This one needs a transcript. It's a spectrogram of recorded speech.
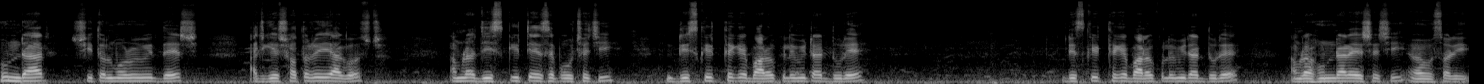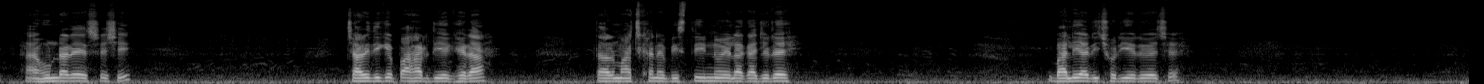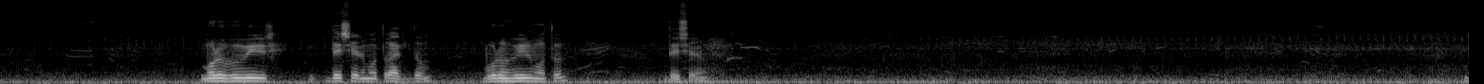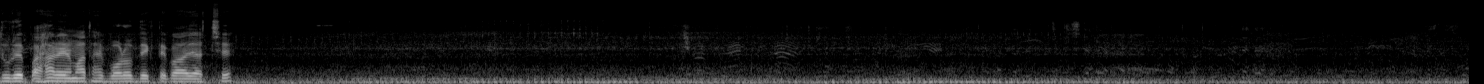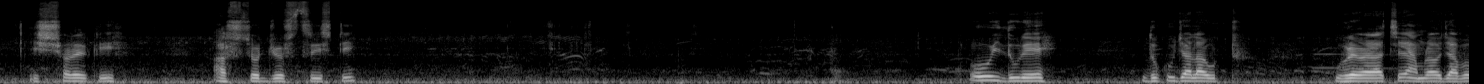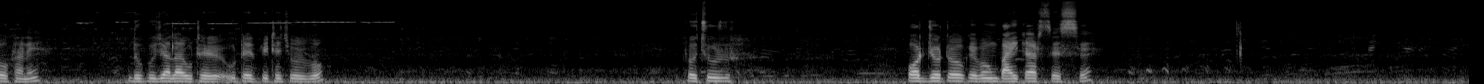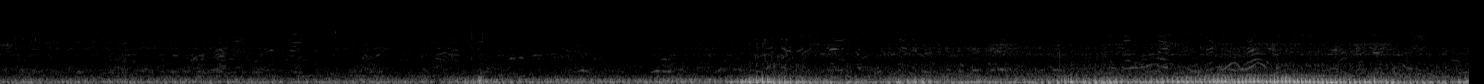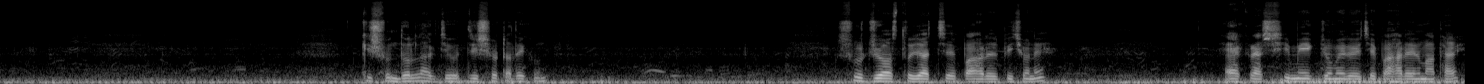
হুন্ডার শীতল মরুভূমির দেশ। আজকে সতেরোই আগস্ট। আমরা ডিস্কিটে এসে পৌঁছেছি। ডিস্কিট থেকে বারো কিলোমিটার দূরে। ডিস্কিট থেকে বারো কিলোমিটার দূরে আমরা হুন্ডারে এসেছি। ও, সরি হ্যাঁ হুন্ডারে এসেছি। চারিদিকে পাহাড় দিয়ে ঘেরা। তার মাঝখানে বিস্তীর্ণ এলাকা জুড়ে বালিয়াড়ি ছড়িয়ে রয়েছে। মরুভূমির দেশের মতো একদম মরুভূমির মতন দেশের। দূরে পাহাড়ের মাথায় বরফ দেখতে পাওয়া যাচ্ছে। ঈশ্বরের কি আশ্চর্য সৃষ্টি। ওই দূরে দুকুজালা উঠ ঘুরে বেড়াচ্ছে, আমরাও যাব ওখানে। দুকুজালা উঠের উটের পিঠে চড়ব। প্রচুর পর্যটক এবং বাইকার্স এসছে। কি সুন্দর লাগছে ওই দৃশ্যটা দেখুন। সূর্য অস্ত যাচ্ছে পাহাড়ের পিছনে। এক রাশি মেঘ জমে রয়েছে পাহাড়ের মাথায়।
